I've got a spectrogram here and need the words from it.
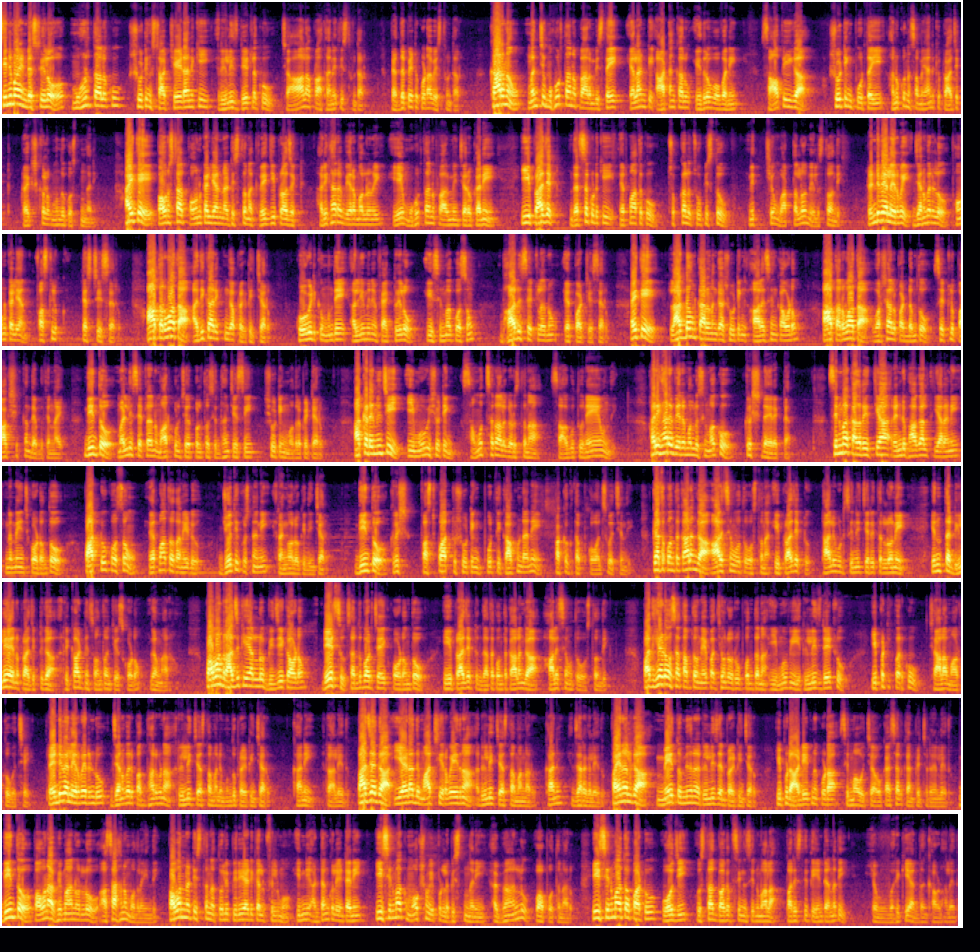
Cinema ఇండస్ట్రీలో ముహూర్తాలకు shooting start చేయడానికి రిలీజ్ డేట్లకు చాలా ప్రాధాన్యత ఇస్తుంటారు. పెద్దపేట కూడా వేస్తుంటారు. కారణం మంచి ముహూర్తాన్ని ప్రారంభిస్తే ఎలాంటి ఆటంకాలు ఎదురవ్వవని సాఫీగా షూటింగ్ పూర్తయి అనుకున్న సమయానికి ప్రాజెక్ట్ ప్రేక్షకుల ముందుకు వస్తుందని అయితే పవర్ స్టార్ పవన్ కళ్యాణ్ నటిస్తున్న క్రేజీ ప్రాజెక్ట్ హరిహర వీరమల్లుని ఏ ముహూర్తాన్ని ప్రారంభించారో కానీ ఈ ప్రాజెక్ట్ దర్శకుడికి నిర్మాతకు చుక్కలు చూపిస్తూ నిత్యం వార్తల్లో నిలుస్తోంది. రెండు వేల ఇరవై జనవరిలో Pawan Kalyan first look test చేశారు. ఆ తర్వాత అధికారికంగా ప్రకటించారు. కోవిడ్కి ముందే అల్యూమినియం ఫ్యాక్టరీలో ఈ సినిమా కోసం భారీ సెట్లను ఏర్పాటు చేశారు. అయితే లాక్డౌన్ కారణంగా షూటింగ్ ఆలస్యం కావడం ఆ తర్వాత వర్షాలు పడడంతో సెట్లు పాక్షికంగా దెబ్బతిన్నాయి. దీంతో మళ్ళీ సెట్లను మార్పులు చేర్పులతో సిద్ధం చేసి షూటింగ్ మొదలుపెట్టారు. అక్కడి నుంచి ఈ మూవీ షూటింగ్ సంవత్సరాలు గడుస్తున్నా సాగుతూనే ఉంది. హరిహర వీరమల్లు సినిమాకు క్రిష్ డైరెక్టర్. సినిమా కథరీత్యా రెండు భాగాలు తీయాలని నిర్ణయించుకోవడంతో పార్ట్ టూ కోసం నిర్మాత తనయుడు జ్యోతికృష్ణని రంగంలోకి దించారు. దీంతో క్రిష్ ఫస్ట్ పార్ట్ షూటింగ్ పూర్తి కాకుండానే పక్కకు తప్పుకోవాల్సి వచ్చింది. గత కొంతకాలంగా ఆలస్యం అవుతూ వస్తున్న ఈ ప్రాజెక్టు టాలీవుడ్ సినీ చరిత్రలోనే ఇంత డిలే అయిన ప్రాజెక్టుగా రికార్డుని సొంతం చేసుకోవడం గమనార్హం. పవన్ రాజకీయాల్లో బిజీ కావడం డేట్స్ సర్దుబాటు చేయకపోవడంతో ఈ ప్రాజెక్టు గత కొంతకాలంగా ఆలస్యం వస్తుంది వస్తోంది. పదిహేడవ శతాబ్దం నేపథ్యంలో రూపొందిన ఈ మూవీ రిలీజ్ డేట్లు ఇప్పటి వరకు చాలా మారుతూ వచ్చాయి. రెండు వేల ఇరవై రెండు జనవరి పద్నాలుగున రిలీజ్ చేస్తామని ముందు ప్రకటించారు కానీ రాలేదు. తాజాగా ఈ ఏడాది మార్చి ఇరవై ఐదున రిలీజ్ చేస్తామన్నారు కానీ జరగలేదు. ఫైనల్గా మే తొమ్మిదిన రిలీజ్ అని ప్రకటించారు. ఇప్పుడు ఆ డేట్ను కూడా సినిమా వచ్చే అవకాశాలు కనిపించడం లేదు. దీంతో పవన్ అభిమానుల్లో అసహనం మొదలైంది. పవన్ నటిస్తున్న తొలి పీరియాడికల్ ఫిల్మ్ ఇన్ని అడ్డంకులేంటని ఈ సినిమాకు మోక్షం ఎప్పుడు లభిస్తుందని అభిమానులు వాపోతున్నారు. ఈ సినిమాతో పాటు ఓజీ ఉస్తాద్ భగత్ సింగ్ సినిమాల పరిస్థితి ఏంటన్నది ఎవ్వరికీ అర్థం కావడం లేదు.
